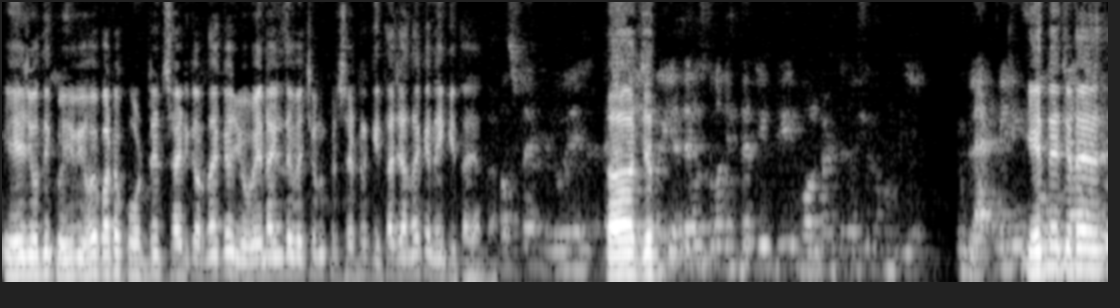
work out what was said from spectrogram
ਏਜ ਉਹਦੀ ਕੋਈ ਵੀ ਹੋਵੇ ਬਟ ਉਹ ਕੋਰਟ ਨੇ ਡਿਸਾਈਡ ਕਰਨਾ ਹੈ ਕਿ ਜੁਵੇਨਾਈਲ ਦੇ ਵਿੱਚ ਉਹਨੂੰ ਕੰਸੀਡਰ ਕੀਤਾ ਜਾਂਦਾ ਕਿ ਨਹੀਂ ਕੀਤਾ ਜਾਂਦਾ। ਫਸਟ ਟਾਈਮ ਜਦੋਂ ਇਹ ਤਾਂ ਜਦ- ਉਸ ਤੋਂ ਬਾਅਦ ਇੰਦਰਜੀਤ ਦੀ ਇਨਵੋਲਵਮੈਂਟ ਕਦੋਂ ਸ਼ੁਰੂ ਹੁੰਦੀ ਹੈ? ਕਿ ਬਲੈਕਮੇਲਿੰਗ ਇਹਨੇ ਜਿਹੜੇ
